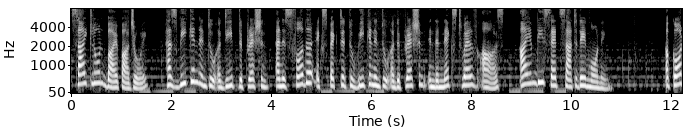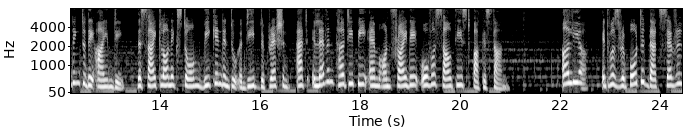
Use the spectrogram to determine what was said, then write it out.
cyclone Biparjoy has weakened into a deep depression and is further expected to weaken into a depression in the next 12 hours, IMD said Saturday morning. According to the IMD, the cyclonic storm weakened into a deep depression at 11:30 p.m. on Friday over southeast Pakistan. Earlier, it was reported that several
